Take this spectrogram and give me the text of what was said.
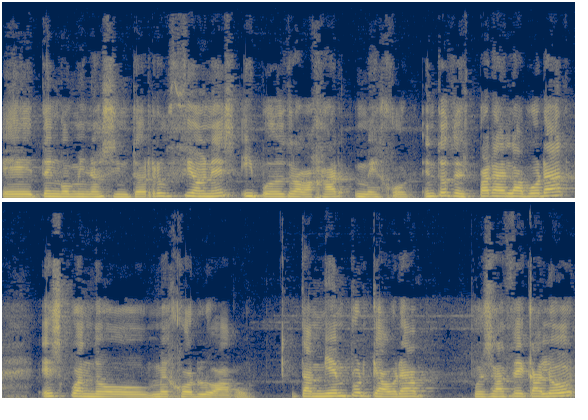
eh, tengo menos interrupciones y puedo trabajar mejor. Entonces, para elaborar es cuando mejor lo hago. También porque ahora pues hace calor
